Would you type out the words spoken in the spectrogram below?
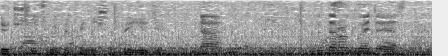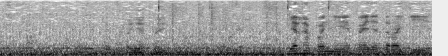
Если чуть-чуть, мы до конечно доедем. Да. Ну, дорогу это я знаю. Понятное дело. Я же по ней, по этой дороге ездил.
